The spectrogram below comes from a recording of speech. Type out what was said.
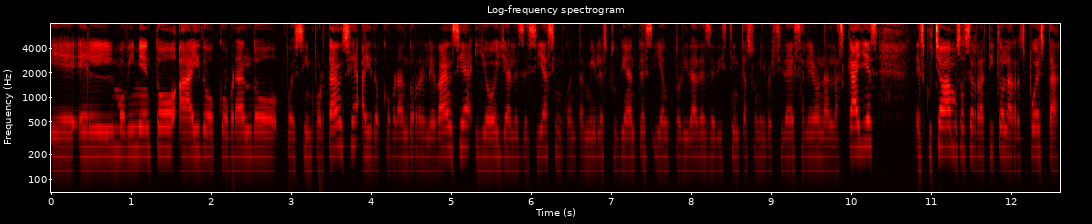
Eh, el movimiento ha ido cobrando pues importancia, ha ido cobrando relevancia y hoy ya les decía 50 mil estudiantes y autoridades de distintas universidades salieron a las calles. Escuchábamos hace ratito la respuesta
